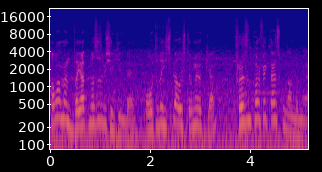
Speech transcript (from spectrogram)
Tamamen dayatmasız bir şekilde ortada hiçbir alıştırma yokken present perfect tense kullandım ya.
